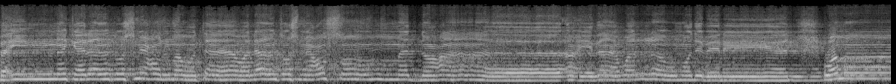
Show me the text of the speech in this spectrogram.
فإنك لا تسمع الموتى ولا تسمع الصم الدعاء إذا ولوا مدبرين. وما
